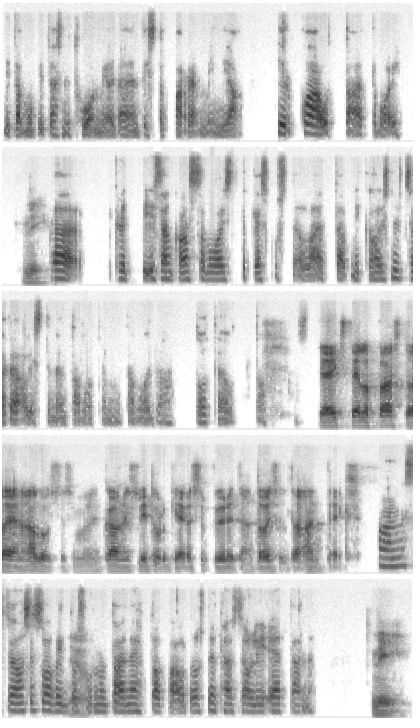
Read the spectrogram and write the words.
mitä mun pitäisi nyt huomioida entistä paremmin. Ja kirkko auttaa, että voi niin krippi-isän kanssa voi sitten keskustella, että mikä olisi nyt se realistinen tavoite, mitä voidaan toteuttaa. Ja eikö teillä ole pastoajan alussa semmoinen kaunis liturgia, jossa pyydetään toisilta anteeksi? On, se on se sovintosunnuntain ehtopalvelus. Nythän se oli etänä. Niin.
